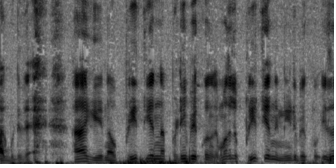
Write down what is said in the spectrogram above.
ಆಗ್ಬಿಟ್ಟಿದೆ. ಹಾಗೆ ನಾವು ಪ್ರೀತಿಯನ್ನು ಪಡಿಬೇಕು ಅಂದರೆ ಮೊದಲು ಪ್ರೀತಿಯನ್ನು ನೀಡಬೇಕು. ಇದು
